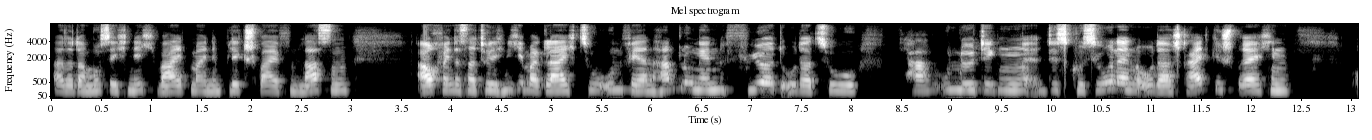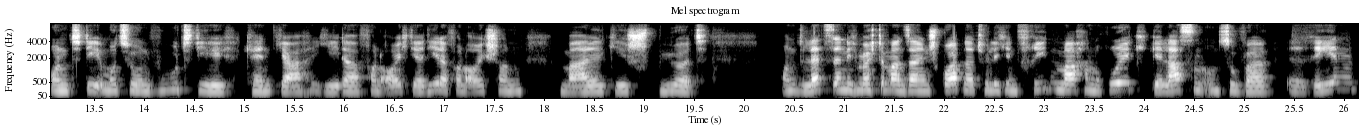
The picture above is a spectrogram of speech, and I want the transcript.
Also da muss ich nicht weit meinen Blick schweifen lassen. Auch wenn das natürlich nicht immer gleich zu unfairen Handlungen führt oder zu ja, unnötigen Diskussionen oder Streitgesprächen. Und die Emotion Wut, die kennt ja jeder von euch, die hat jeder von euch schon mal gespürt. Und letztendlich möchte man seinen Sport natürlich in Frieden machen, ruhig, gelassen und souverän.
